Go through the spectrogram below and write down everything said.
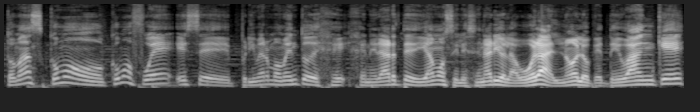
Tomás, ¿cómo, ¿cómo fue ese primer momento de ge- generarte, digamos, el escenario laboral, ¿no? Lo que te banque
